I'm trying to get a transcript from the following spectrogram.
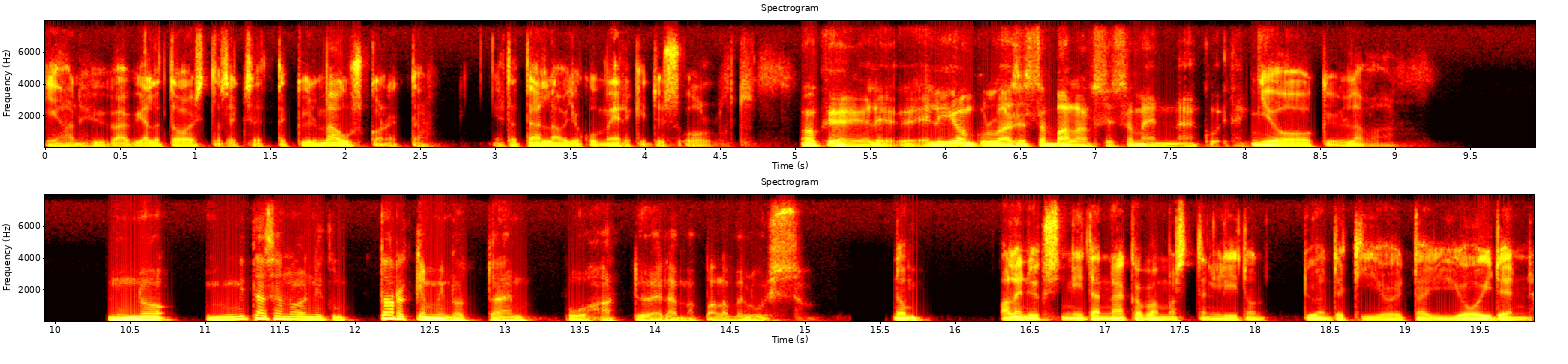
ihan hyvä vielä toistaiseksi. Että kyllä mä uskon, että, että tällä on joku merkitys ollut. Okei, eli, eli jonkunlaisessa balanssissa mennään kuitenkin. Joo, kyllä vaan. No, mitä sanoin niin kuin tarkemmin ottaen puuhaa työelämäpalveluissa? No olen yksi niitä näkövammaisten liiton työntekijöitä, joiden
